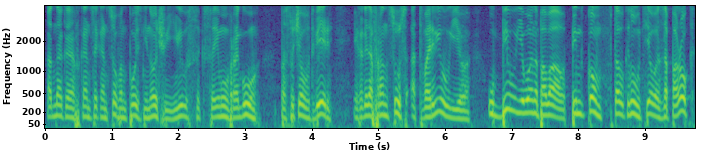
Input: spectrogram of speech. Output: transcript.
Однако, в конце концов, он поздней ночью явился к своему врагу, постучал в дверь, и когда француз отворил ее, убил его на повал, пинком втолкнул тело за порог,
